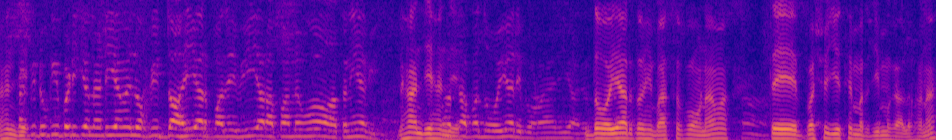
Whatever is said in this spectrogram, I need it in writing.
ਹਾਂਜੀ। ਟੱਕੀ ਟੁਕੀ ਬੜੀ ਚੱਲਣ ਦੀ ਐਵੇਂ ਲੋਕੀ 10000 ਪਾ ਦੇ 20000 ਆਪਾਂ ਨੇ ਉਹ ਆਤ ਨਹੀਂ ਹੈਗੀ। ਹਾਂਜੀ ਹਾਂਜੀ। ਬਸ ਆਪਾਂ 2000 ਹੀ ਪਾਉਣਾ ਹੈ ਜੀ ਯਾਰ 2000 ਤੁਸੀਂ ਬਸ ਪਾਉਣਾ ਵਾ ਤੇ ਪਸ਼ੂ ਜਿੱਥੇ ਮਰਜ਼ੀ ਮੰਗਾ ਲਓ ਹਨਾ?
